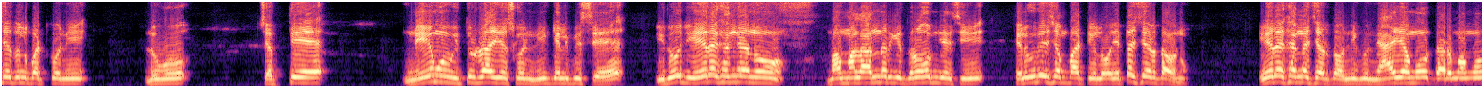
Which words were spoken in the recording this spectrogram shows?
చేతులు పట్టుకొని నువ్వు చెప్తే మేము విత్డ్రా చేసుకొని నీకు గెలిపిస్తే ఈరోజు ఏ రకంగా నువ్వు మమ్మల్ని అందరికీ ద్రోహం చేసి తెలుగుదేశం పార్టీలో ఎట్లా చేరుతావు నువ్వు? ఏ రకంగా చేరుతావు? నీకు న్యాయము ధర్మము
